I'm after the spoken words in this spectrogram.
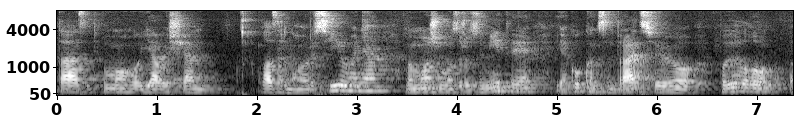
та за допомогою явища лазерного розсіювання ми можемо зрозуміти, яку концентрацію пилу, е,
